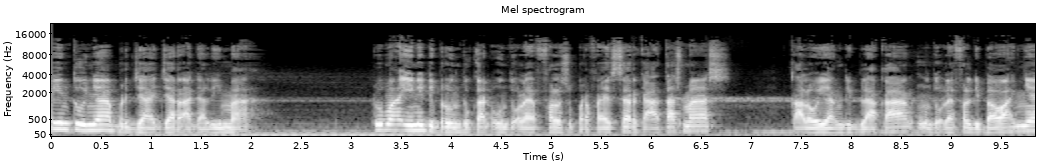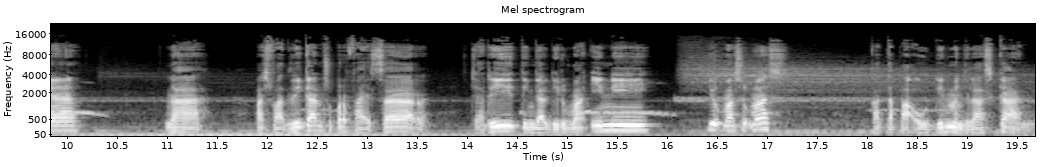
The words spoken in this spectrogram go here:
Pintunya berjajar ada lima. Rumah ini diperuntukkan untuk level supervisor ke atas mas. Kalau yang di belakang untuk level di bawahnya. Nah, Mas Fadli kan supervisor jadi tinggal di rumah ini. Yuk masuk mas Kata Pak Udin menjelaskan.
